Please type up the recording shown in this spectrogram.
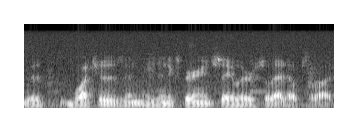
with watches, and he's an experienced sailor, so that helps a lot.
